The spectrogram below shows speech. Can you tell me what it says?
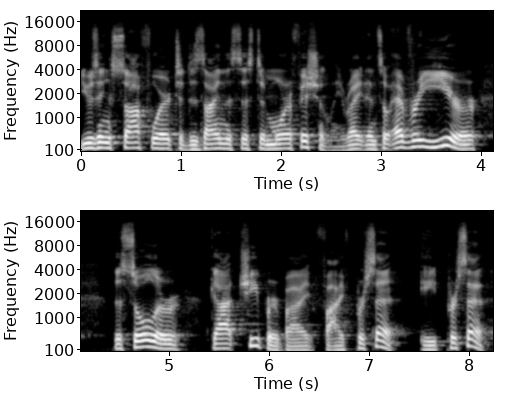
using software to design the system more efficiently, right? And so every year, the solar got cheaper by 5%, 8%,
